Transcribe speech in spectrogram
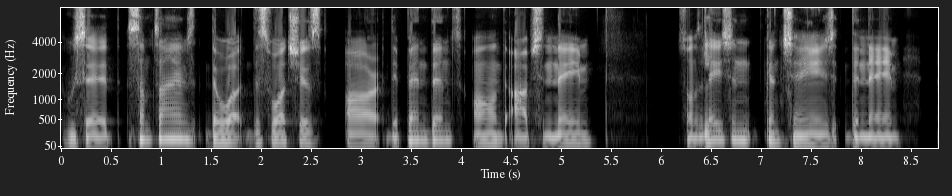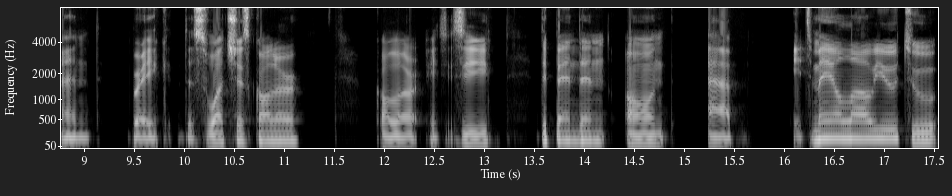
who said sometimes the what the swatches are dependent on the option name. Translation can change the name and break the swatches color, color etc. dependent on app. It may allow you to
